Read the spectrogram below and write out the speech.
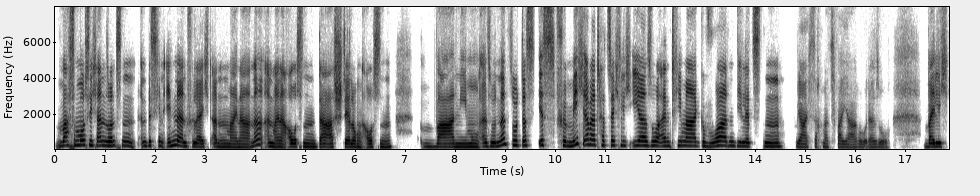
was muss ich ansonsten ein bisschen ändern vielleicht an meiner, ne, an meiner Außendarstellung, Außenwahrnehmung. Also, ne, so, das ist für mich aber tatsächlich eher so ein Thema geworden, die letzten ja, ich sag mal zwei Jahre oder so, weil ich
